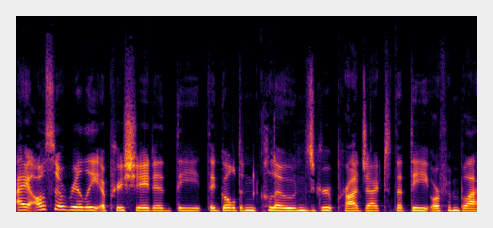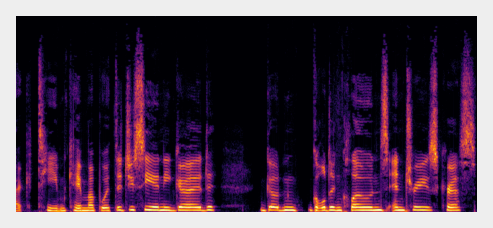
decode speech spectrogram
I also really appreciated the the Golden Clones group project that the Orphan Black team came up with. Did you see any good Golden Golden Clones entries, Kris?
